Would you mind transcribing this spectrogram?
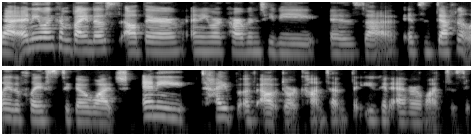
yeah anyone can find us out there anywhere. Carbon tv is uh it's definitely the place to go watch any type of outdoor content that you could ever want to see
